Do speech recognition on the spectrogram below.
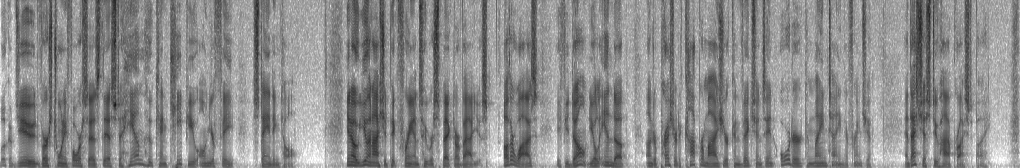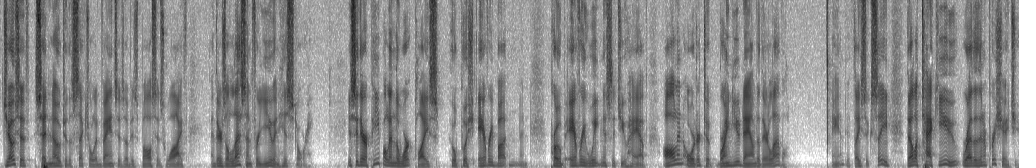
book of Jude, verse 24 says this To him who can keep you on your feet standing tall. You know, you and I should pick friends who respect our values. Otherwise, if you don't, you'll end up under pressure to compromise your convictions in order to maintain their friendship. And that's just too high a price to pay. Joseph said no to the sexual advances of his boss's wife, and there's a lesson for you in his story. You see, there are people in the workplace who will push every button and probe every weakness that you have, all in order to bring you down to their level. And if they succeed, they'll attack you rather than appreciate you.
